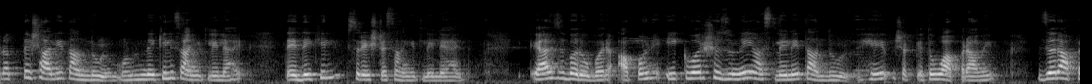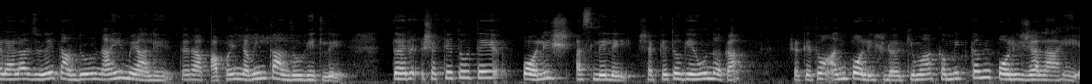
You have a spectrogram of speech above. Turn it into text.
रक्तशाली तांदूळ म्हणून देखील सांगितलेले आहेत. ते देखील श्रेष्ठ सांगितलेले आहेत. याचबरोबर आपण एक वर्ष जुने असलेले तांदूळ हे शक्यतो वापरावे. जर आपल्याला जुने तांदूळ नाही मिळाले तर आपण नवीन तांदूळ घेतले तर शक्यतो ते पॉलिश असलेले शक्यतो घेऊ नका. शक्यतो अनपॉलिश्ड किंवा कमीत कमी पॉलिश ज्याला आहे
